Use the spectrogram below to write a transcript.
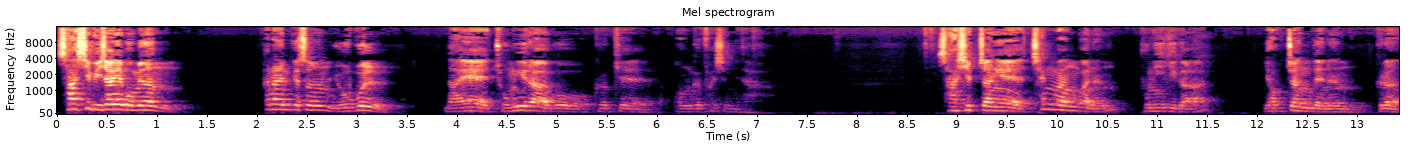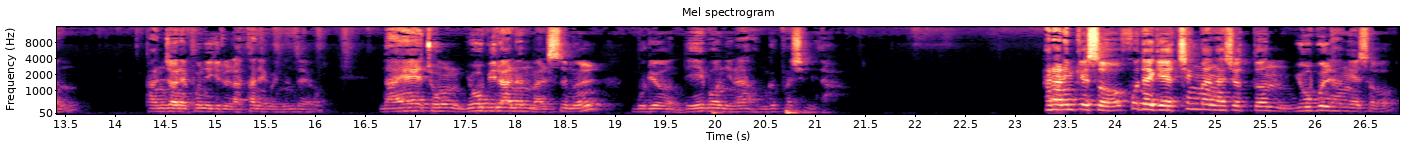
42장에 보면 하나님께서는 욥을 나의 종이라고 그렇게 언급하십니다. 40장의 책망과는 분위기가 역전되는 그런 반전의 분위기를 나타내고 있는데요. 나의 종 욥이라는 말씀을 무려 네 번이나 언급하십니다. 하나님께서 호되게 책망하셨던 욥을 향해서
